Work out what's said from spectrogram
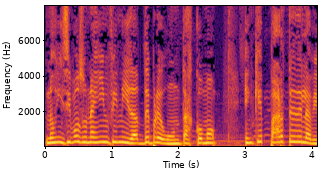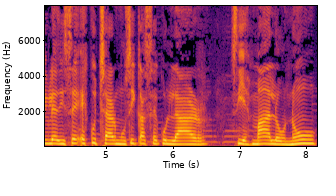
nos hicimos una infinidad de preguntas como ¿en qué parte de la Biblia dice escuchar música secular? Si es malo o no,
